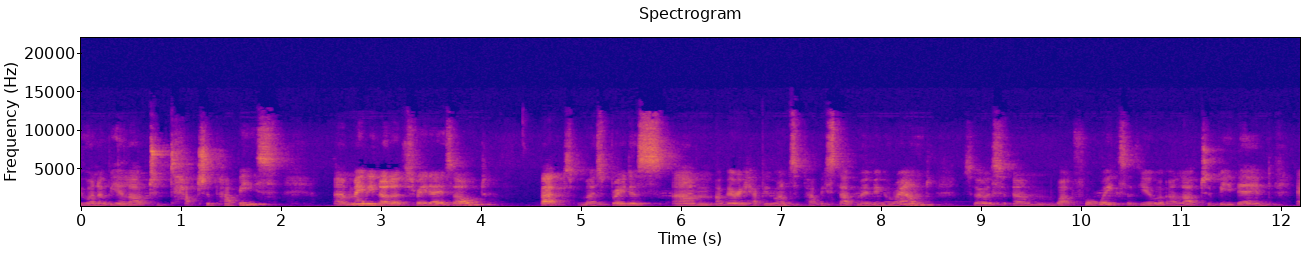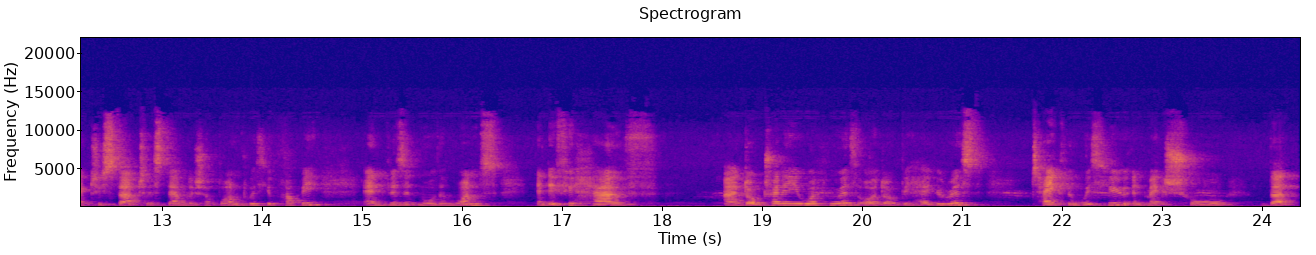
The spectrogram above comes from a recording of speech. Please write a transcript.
you want to be allowed to touch the puppies. Um, maybe not at three days old, but most breeders um, are very happy once the puppies start moving around. So it's um, about four weeks that you're allowed to be there and actually start to establish a bond with your puppy and visit more than once. And if you have a dog trainer you're working with or a dog behaviorist, take them with you and make sure that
